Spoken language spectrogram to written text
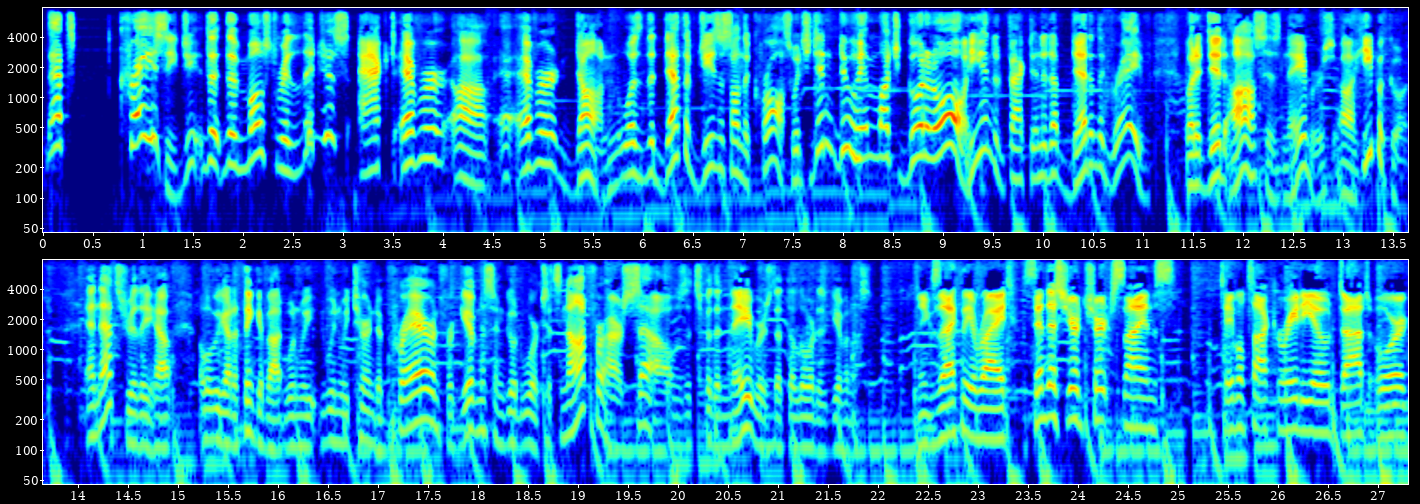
that's crazy. The the most religious act ever uh, ever done was the death of Jesus on the cross, which didn't do him much good at all. He in fact ended up dead in the grave, but it did us, his neighbors, a heap of good. And that's really how what we got to think about when we when we turn to prayer and forgiveness and good works. It's not for ourselves; it's for the neighbors that the Lord has given us. Exactly right. Send us your church signs, tabletalkradio.org,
